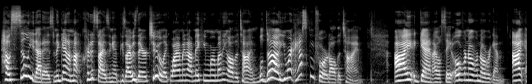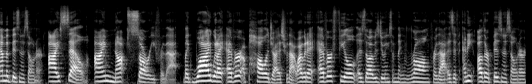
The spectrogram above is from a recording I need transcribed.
how silly that is. And again, I'm not criticizing it because I was there too. Like, why am I not making more money all the time? Well, duh, you weren't asking for it all the time. I, again, I will say it over and over and over again. I am a business owner. I sell. I'm not sorry for that. Like, why would I ever apologize for that? Why would I ever feel as though I was doing something wrong for that? As if any other business owner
